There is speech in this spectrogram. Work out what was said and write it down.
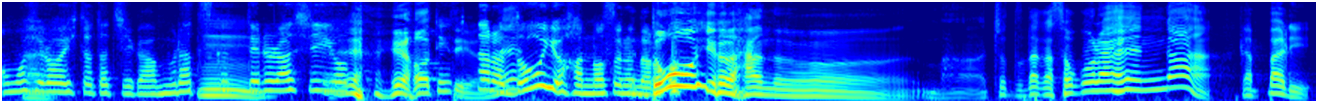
面白い人たちが村作ってるらしいよ。っよて言ったらね。どういう反応するんだろう。どういう反応、うん。まあちょっとだからそこら辺がやっぱり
